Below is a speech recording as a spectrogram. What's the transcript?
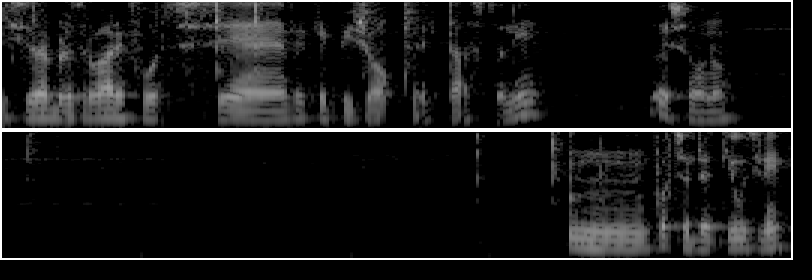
Qui si dovrebbero trovare forse... Perché ho quel tasto lì? Dove sono? Mm, forse oggetti utili?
